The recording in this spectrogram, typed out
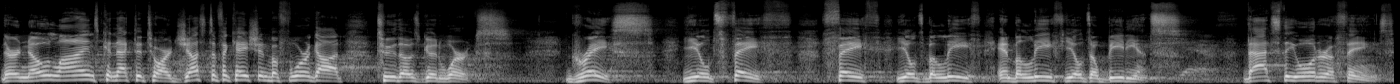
There are no lines connected to our justification before God to those good works. Grace yields faith faith yields belief, and belief yields obedience. That's the order of things.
